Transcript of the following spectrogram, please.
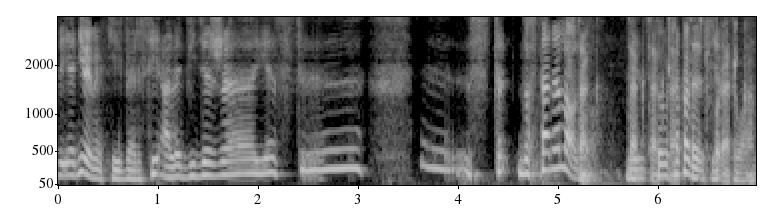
ja nie wiem jakiej wersji, ale widzę, że jest yy, st no stare logo. Tak, tak, tak. To już tak. na To jest czwóreczka.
